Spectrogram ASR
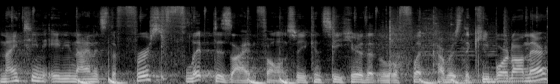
1989, it's the first flip design phone. So you can see here that the little flip covers the keyboard on there.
